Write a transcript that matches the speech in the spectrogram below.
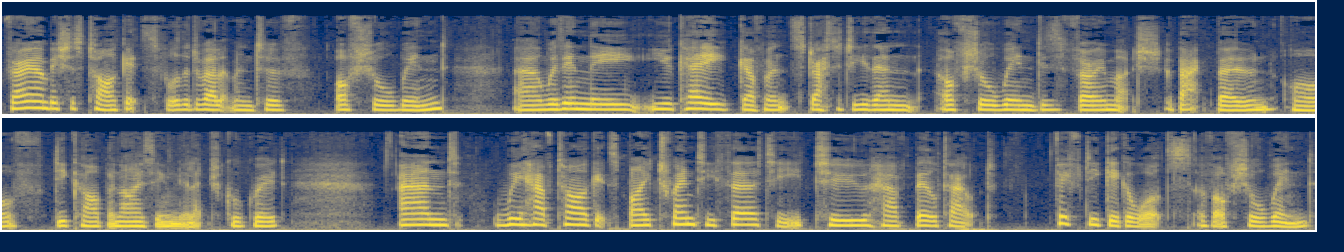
very ambitious targets for the development of offshore wind. Uh, within the UK government strategy, then offshore wind is very much a backbone of decarbonising the electrical grid. And we have targets by 2030 to have built out 50 gigawatts of offshore wind.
